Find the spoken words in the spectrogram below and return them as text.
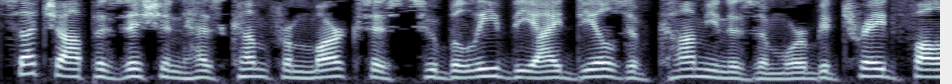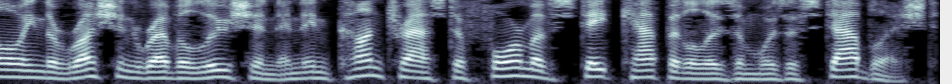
Such opposition has come from Marxists who believe the ideals of communism were betrayed following the Russian Revolution and in contrast a form of state capitalism was established.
